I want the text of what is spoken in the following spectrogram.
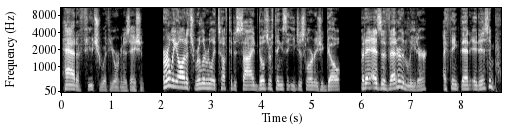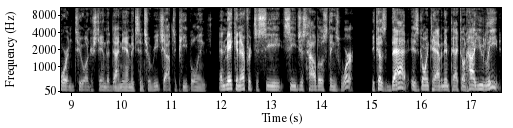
had a future with your organization. Early on, it's really, really tough to decide. Those are things that you just learn as you go. But as a veteran leader, I think that it is important to understand the dynamics and to reach out to people and and make an effort to see see just how those things work because that is going to have an impact on how you lead.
